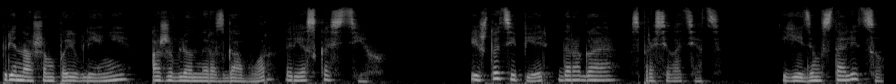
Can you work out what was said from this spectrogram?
При нашем появлении оживленный разговор резко стих. «И что теперь, дорогая?» — спросил отец. «Едем в столицу»,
